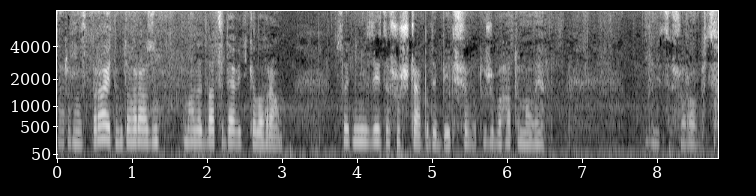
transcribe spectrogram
Зараз нас збирають, там того разу мали 29 кілограм. Сьогодні мені здається, що ще буде більше, бо дуже багато малин. Дивіться, що робиться.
